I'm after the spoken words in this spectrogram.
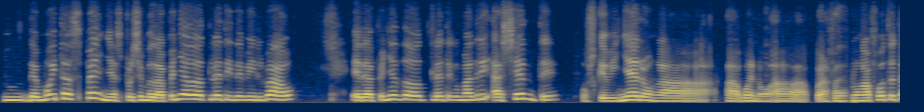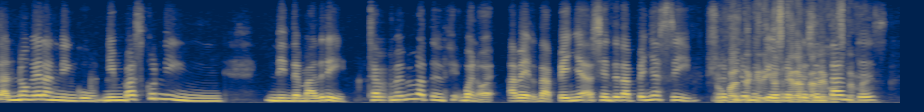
de moitas peñas, por exemplo, da peña do Atleti de Bilbao e da peña do Atlético de Madrid, a xente, os que viñeron a, a bueno, a, para facer unha foto e tal, non eran ningún, nin vasco, nin, nin de Madrid. Chamame a atención, bueno, a ver, da peña, xente da peña sí, so refírome que, que os representantes tamén.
